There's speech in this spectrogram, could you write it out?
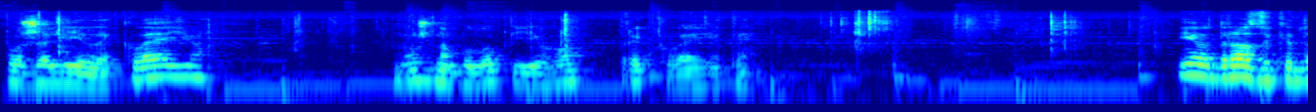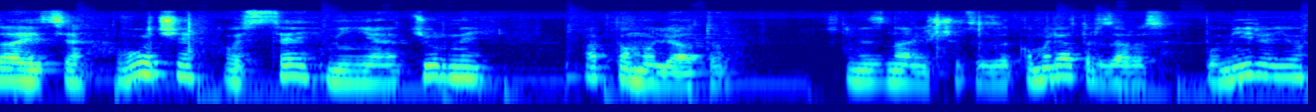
пожаліли клею, можна було б його приклеїти. І одразу кидається в очі ось цей мініатюрний акумулятор. Не знаю, що це за акумулятор, зараз поміряю.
